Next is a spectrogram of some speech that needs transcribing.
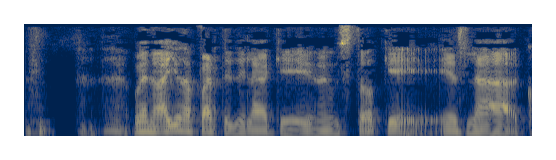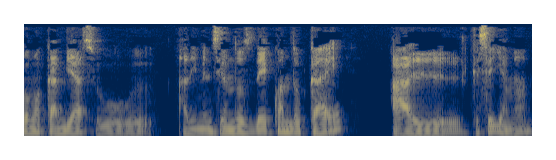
Bueno, hay una parte de la que me gustó que es la cómo cambia su a dimensión 2D cuando cae al ¿qué se llama?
